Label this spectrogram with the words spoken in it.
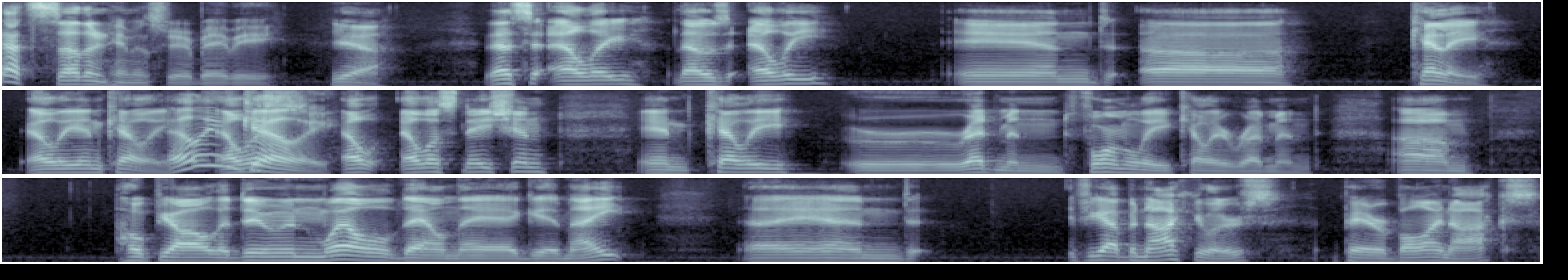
That's southern hemisphere, baby. Yeah, that's Ellie. That was Ellie and uh, Kelly. Ellie and Kelly. Ellie and Ellis, Kelly. El- Ellis Nation and Kelly Redmond, formerly Kelly Redmond. Um, hope y'all are doing well down there, good mate. And if you got binoculars, a pair of binocs,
